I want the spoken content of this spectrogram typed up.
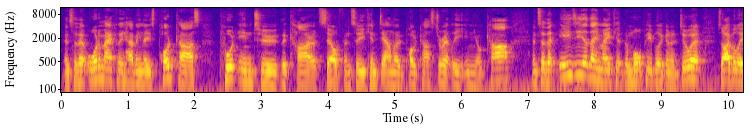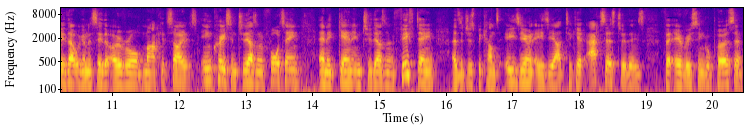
and so they're automatically having these podcasts put into the car itself, and so you can download podcasts directly in your car. And so the easier they make it, the more people are going to do it. So I believe that we're going to see the overall market size increase in 2014 and again in 2015 as it just becomes easier and easier to get access to these for every single person.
